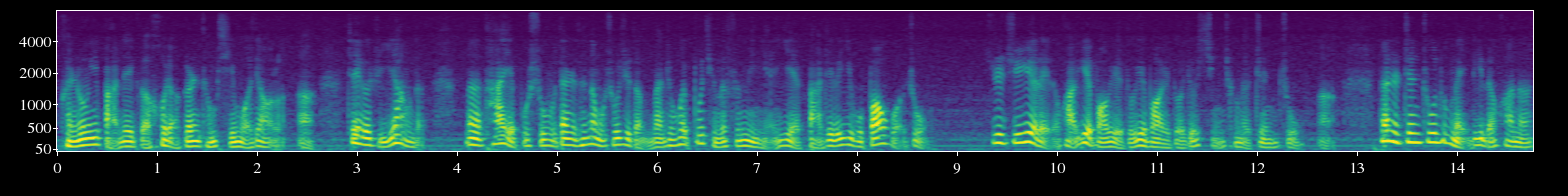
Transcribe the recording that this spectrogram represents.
很容易把那个后脚跟层皮磨掉了啊。这个是一样的，那它也不舒服，但是它弄不出去怎么办？就会不停的分泌粘液，把这个异物包裹住。日积月累的话，越包越多，越包越多，就形成了珍珠啊。但是珍珠的美丽的话呢，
